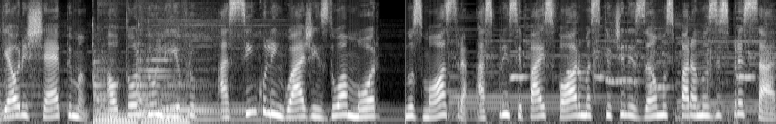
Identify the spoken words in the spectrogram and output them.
Gary Chapman, autor do livro As Cinco Linguagens do Amor, nos mostra as principais formas que utilizamos para nos expressar,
